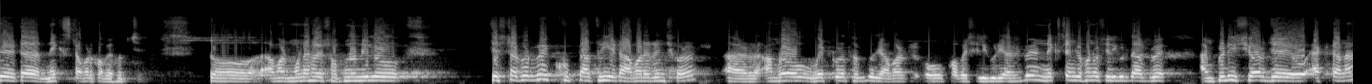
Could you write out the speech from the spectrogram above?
যে এটা নেক্সট আবার কবে হচ্ছে। তো আমার মনে হয় স্বপ্ন নিল চেষ্টা করবে খুব তাড়াতাড়ি এটা আবার অ্যারেঞ্জ করার আর আমরাও ওয়েট করে থাকবো যে আবার ও কবে শিলিগুড়ি আসবে নেক্সট টাইম যখন ও শিলিগুড়িতে আসবে আই এম প্রিটি শিওর যে ও একটা না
